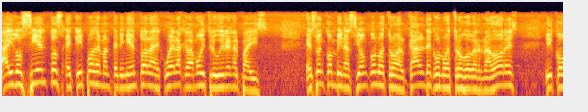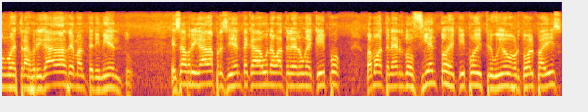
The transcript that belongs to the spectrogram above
Hay 200 equipos de mantenimiento de las escuelas que vamos a distribuir en el país. Eso en combinación con nuestros alcaldes, con nuestros gobernadores y con nuestras brigadas de mantenimiento. Esas brigadas, presidente, cada una va a tener un equipo Vamos a tener 200 equipos distribuidos por todo el país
